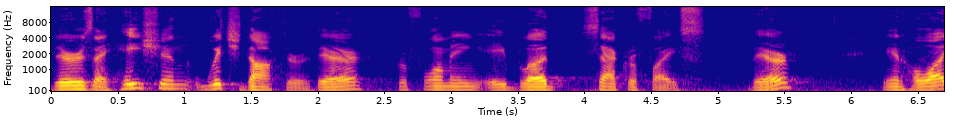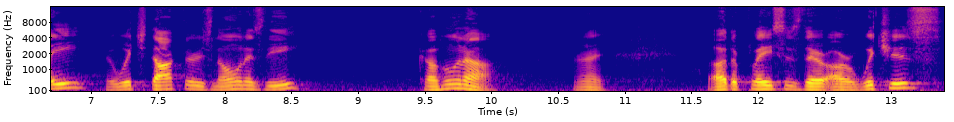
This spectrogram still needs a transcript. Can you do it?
there is a Haitian witch doctor there performing a blood sacrifice there. In Hawaii, the witch doctor is known as the kahuna. Right. Other places there are witches.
